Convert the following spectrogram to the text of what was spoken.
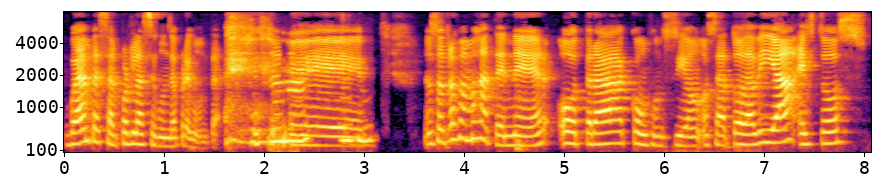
voy a empezar por la segunda pregunta. Eh, nosotros vamos a tener otra conjunción, o sea, todavía estos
